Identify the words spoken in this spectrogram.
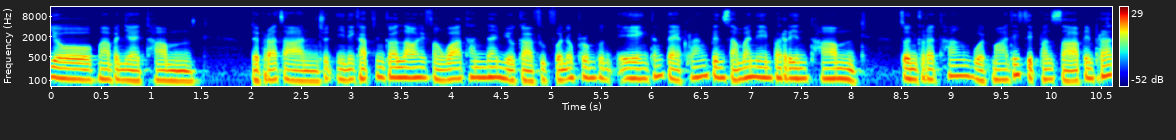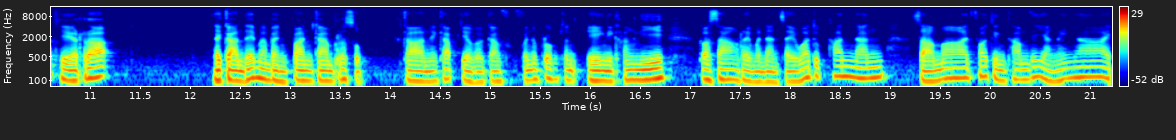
โย มาบรรยายธรรม ดยพระอาจารย์ชุดนี้นะครับท่านก็เล่าให้ฟังว่าท่านได้มีโอกาสฝึกฝนอบรมตนเอง ตั้งแต่ครั้งเป็นสามเณรปรริยนธรรม จนกระทั่งบวชมาที่ 10พรรษาเป็นพระเถระ และการได้มาแบ่งปันการประสบการณ์นะครับเกี่ยวกับการฝึกฝนอบรมตนเองในครั้งนี้ ก็สร้างแรงบันดาลใจว่าทุกท่านนั้น สามารถเข้าถึงธรรมได้อย่างง่าย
